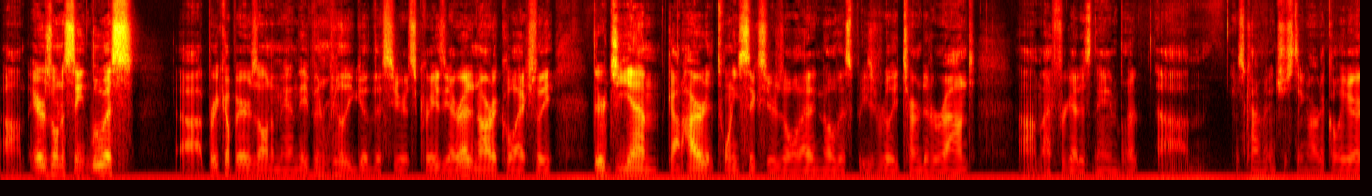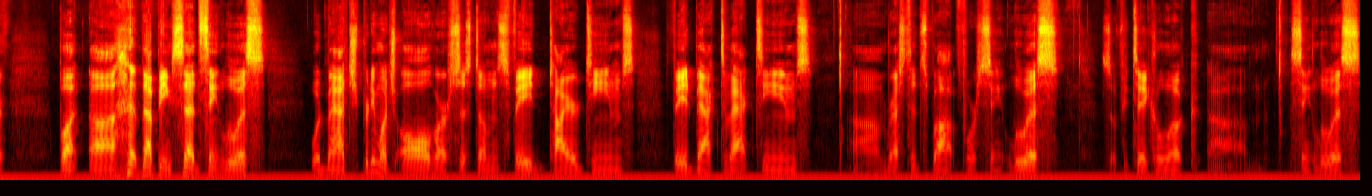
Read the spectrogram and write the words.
Um, Arizona St. Louis. Uh, break up Arizona, man. They've been really good this year. It's crazy. I read an article actually. Their GM got hired at 26 years old. I didn't know this, but he's really turned it around. Um, I forget his name, but um, it was kind of an interesting article here. But uh, that being said, St. Louis would match pretty much all of our systems fade tired teams, fade back to back teams, um, rested spot for St. Louis. So if you take a look, um, St. Louis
